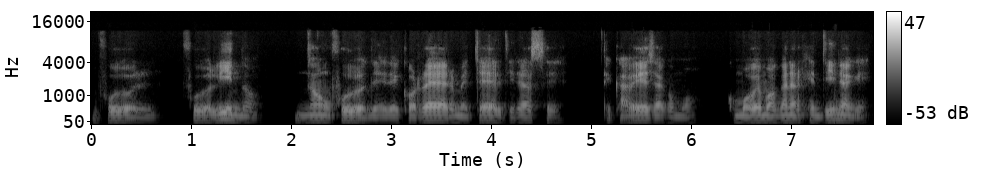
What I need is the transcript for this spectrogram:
Un fútbol, fútbol lindo, no un fútbol de, correr, meter, tirarse de cabeza, como, como vemos acá en Argentina, que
